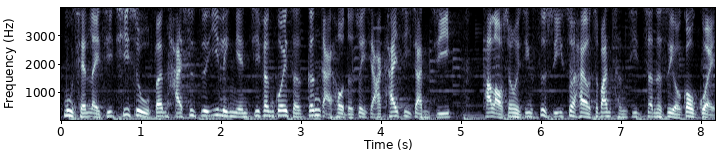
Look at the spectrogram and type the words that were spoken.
目前累积七十五分，还是自一零年积分规则更改后的最佳开季战绩。他老兄已经四十一岁，还有这般成绩，真的是有够鬼。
